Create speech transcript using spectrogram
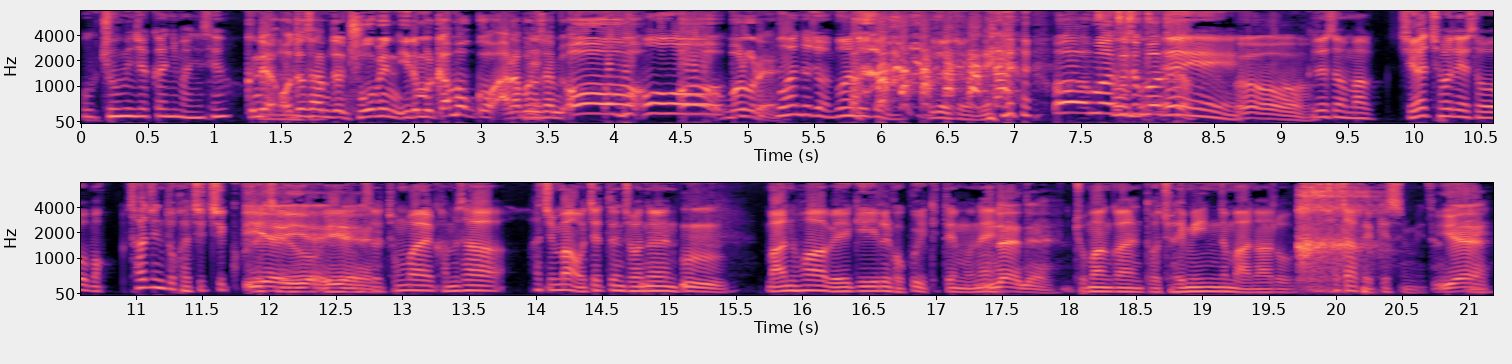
어, 조민 작가님 아니세요? 근데 이러면서. 어떤 사람들은 죽음인 이름을 까먹고 알아보는 사람이 어, 어, 어, 뭐라 그래? 무한도전, 무한도전. 이러죠. 네. 어, 무한도전, 무한도전. 예, 예. 어, 어. 그래서 막 지하철에서 막 사진도 같이 찍고 예, 그랬어요. 예, 예. 그래서 정말 감사하지만 어쨌든 저는 음, 만화 외길을 걷고 있기 때문에 네네. 조만간 더 재미있는 만화로 찾아뵙겠습니다. 예. 네.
